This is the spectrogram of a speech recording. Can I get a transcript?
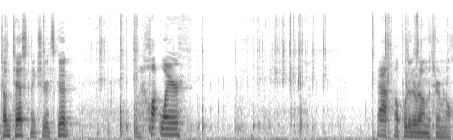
Tug test, make sure it's good. My hot wire. Ah, I'll put it around the terminal.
